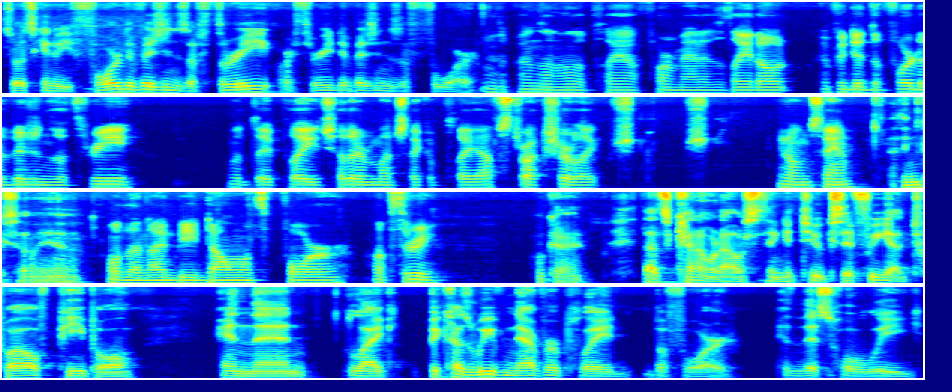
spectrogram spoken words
So it's going to be four divisions of three or three divisions of four. it depends on how the playoff format is laid out. If we did the four divisions of three, would they play each other much like a playoff structure? Like, You know what I'm saying? I think so. Yeah. Well, then I'd be down with four of three. Okay. That's kind of what I was thinking too. Because if we got 12 people and then, like, because we've never played before in this whole league.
